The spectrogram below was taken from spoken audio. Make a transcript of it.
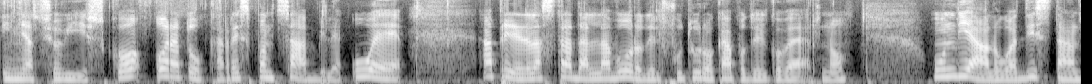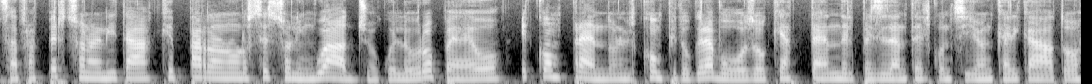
Ignazio Visco, ora tocca al responsabile UE aprire la strada al lavoro del futuro capo del governo. Un dialogo a distanza fra personalità che parlano lo stesso linguaggio, quello europeo, e comprendono il compito gravoso che attende il Presidente del Consiglio incaricato,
